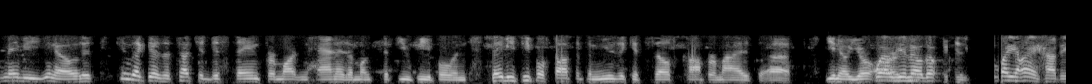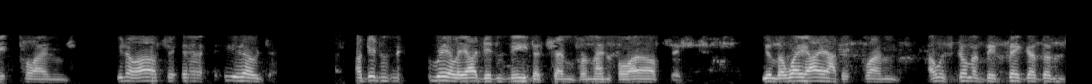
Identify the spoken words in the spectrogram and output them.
maybe you know it seems like there's a touch of disdain for Martin Hannett amongst a few people, and maybe people thought that the music itself compromised. uh You know your Well, art you know, the is- way I had it planned, you know, arti- uh, you know, I didn't really, I didn't need a temperamental artist. You know, the way I had it planned, I was going to be bigger than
